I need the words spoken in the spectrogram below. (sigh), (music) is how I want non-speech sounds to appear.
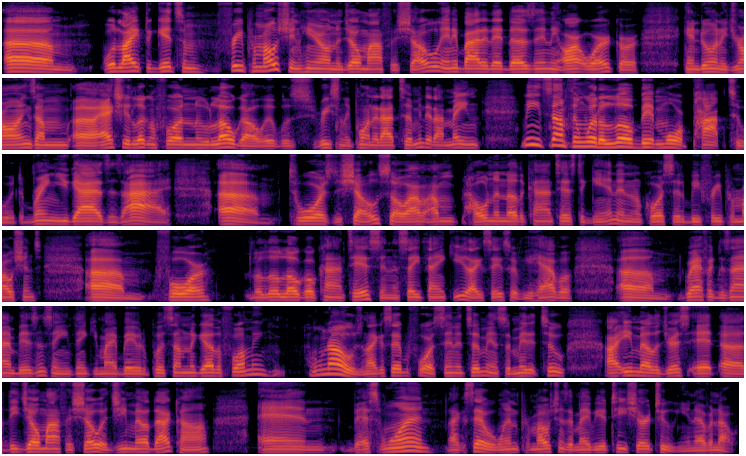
um, would like to get some free promotion here on the Joe Moffett Show. Anybody that does any artwork or can do any drawings, I'm uh, actually looking for a new logo. It was recently pointed out to me that I may need something with a little bit more pop to it to bring you guys' eye um, towards the show. So I'm, I'm, holding another contest again, and of course it'll be free promotions um, for the little logo contest and say thank you. Like I say, so if you have a um, graphic design business and you think you might be able to put something together for me, who knows? Like I said before, send it to me and submit it to our email address at uh, show at gmail.com. And best one, like I said, will win promotions and maybe a t shirt too. You never know.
